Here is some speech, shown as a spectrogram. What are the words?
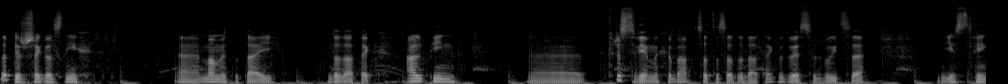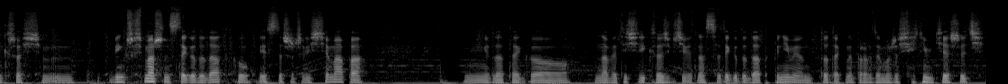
do pierwszego z nich. E, mamy tutaj dodatek Alpin. E, wszyscy wiemy chyba, co to za dodatek. W 22 jest większość, większość maszyn z tego dodatku. Jest też oczywiście mapa. Mm, Dlatego nawet jeśli ktoś w 19 tego dodatku nie miał, to tak naprawdę może się nim cieszyć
